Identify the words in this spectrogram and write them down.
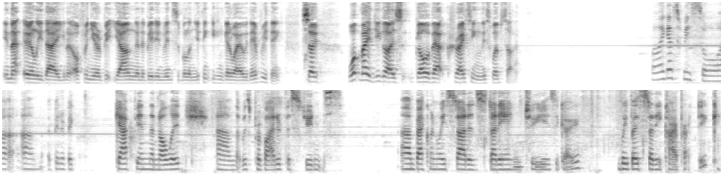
in that early day. You know, often you're a bit young and a bit invincible, and you think you can get away with everything. So, what made you guys go about creating this website? Well, I guess we saw um, a bit of a gap in the knowledge um, that was provided for students um, back when we started studying two years ago. We both study chiropractic,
